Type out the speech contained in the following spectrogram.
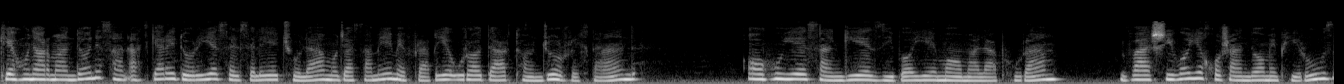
که هنرمندان صنعتگر دوره سلسله چوله مجسمه مفرقی او را در تانجور ریختند آهوی سنگی زیبای ماملپورم و شیوای خوشندام پیروز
